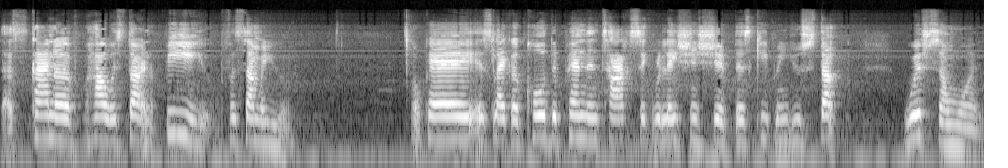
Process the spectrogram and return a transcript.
That's kind of how it's starting to be for some of you. Okay? It's like a codependent, toxic relationship that's keeping you stuck with someone.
